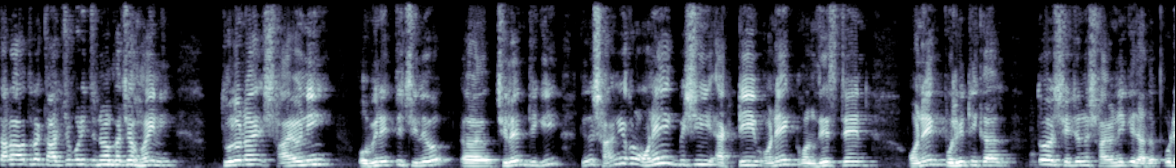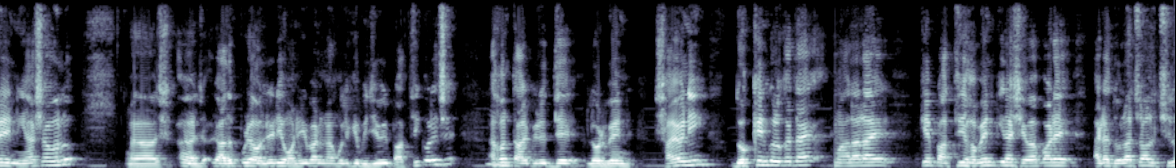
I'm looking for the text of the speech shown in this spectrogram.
তারা অতটা কার্যকরী তৃণমূলের কাছে হয়নি। তুলনায় সায়নী অভিনেত্রী ছিল ছিলেন ঠিকই, কিন্তু সায়নী এখন অনেক বেশি অ্যাক্টিভ অনেক কনসিস্টেন্ট অনেক পলিটিক্যাল তো সেই জন্য সায়নীকে যাদবপুরে নিয়ে আসা হলো। যাদবপুরে অলরেডি অনির্বাণ গাঙ্গুলিকে বিজেপি প্রার্থী করেছে। এখন তার বিরুদ্ধে লড়বেন সায়নী। দক্ষিণ কলকাতায় মালা রায় কে প্রার্থী হবেন কিনা সে ব্যাপারে একটা দোলাচল ছিল,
